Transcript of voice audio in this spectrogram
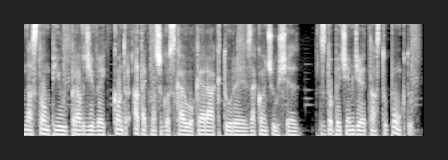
nastąpił prawdziwy kontratak naszego Skywalkera, który zakończył się zdobyciem 19 punktów.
